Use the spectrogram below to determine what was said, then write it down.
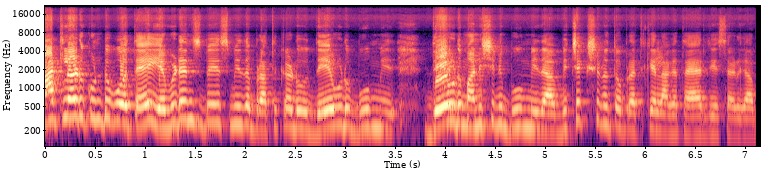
మాట్లాడుకుంటూ పోతే ఎవిడెన్స్ బేస్ మీద బ్రతకడు దేవుడు భూమి మీద దేవుడు మనిషిని భూమి మీద విచక్షణతో బ్రతికేలాగా తయారు చేశాడు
